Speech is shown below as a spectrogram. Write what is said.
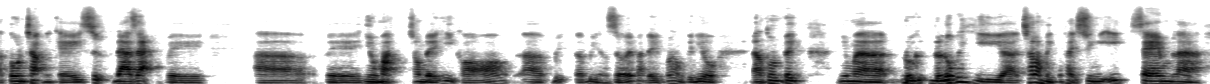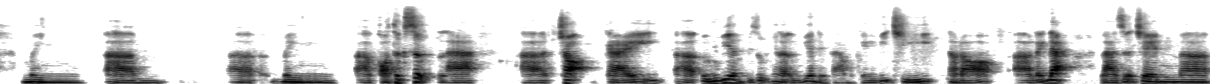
uh, tôn trọng những cái sự đa dạng về uh, về nhiều mặt. Trong đấy thì có uh, bình đẳng giới và đấy cũng là một cái điều đáng tôn vinh. Nhưng mà đôi, đôi lúc ấy thì uh, chắc là mình cũng phải suy nghĩ xem là mình uh, uh, mình uh, có thực sự là uh, chọn cái uh, ứng viên ví dụ như là ứng viên để vào một cái vị trí nào đó uh, lãnh đạo là dựa trên uh,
